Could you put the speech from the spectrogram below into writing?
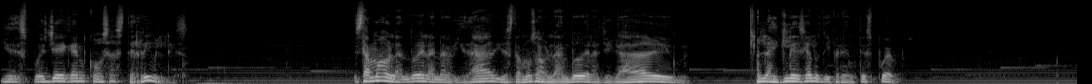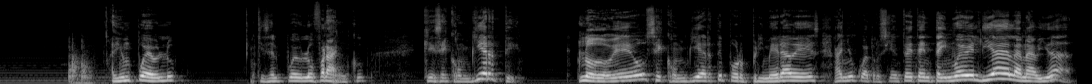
Y después llegan cosas terribles. Estamos hablando de la Navidad y estamos hablando de la llegada de la iglesia a los diferentes pueblos. Hay un pueblo, que es el pueblo franco, que se convierte. Clodoveo se convierte por primera vez, año 479, el día de la Navidad.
